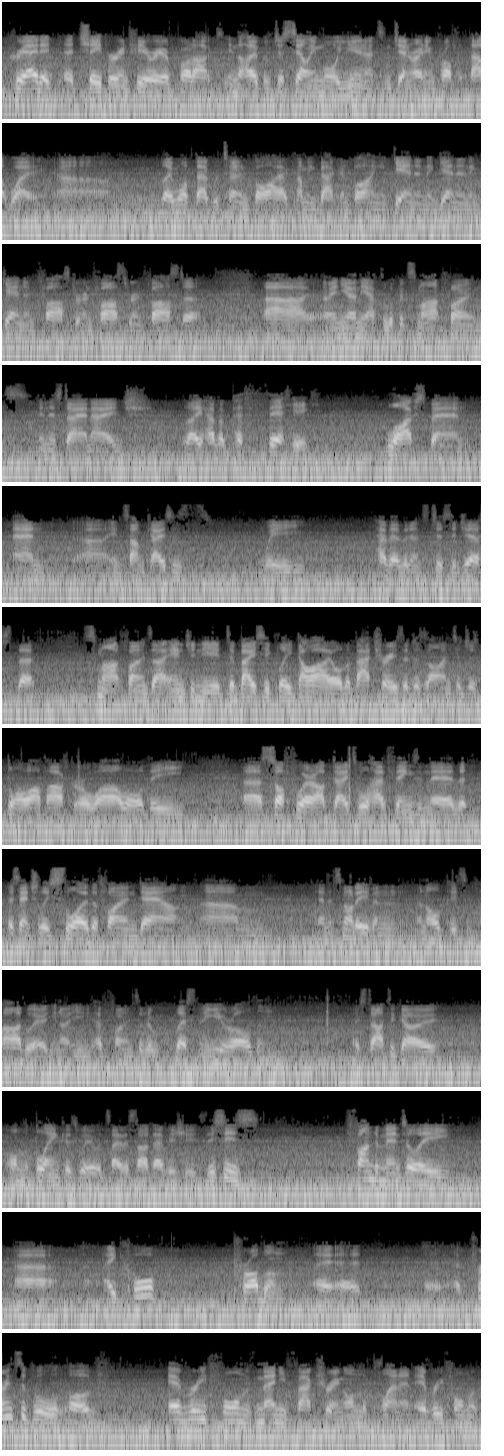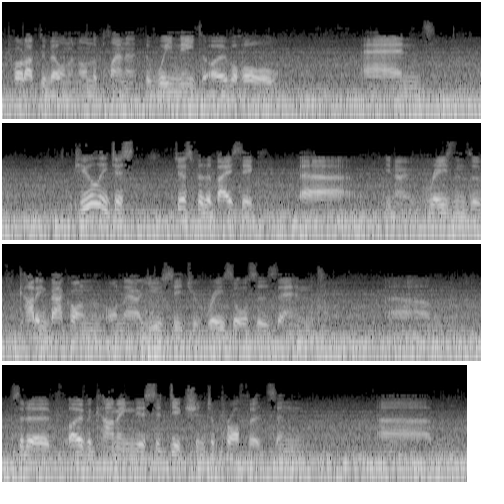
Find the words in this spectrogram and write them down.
create a, a, cheaper, inferior product in the hope of just selling more units and generating profit that way. Um, they want that return buyer coming back and buying again and again and again and faster and faster and faster. Uh, I mean, you only have to look at smartphones in this day and age. They have a pathetic lifespan, and uh, in some cases, we have evidence to suggest that smartphones are engineered to basically die, or the batteries are designed to just blow up after a while, or the uh, software updates will have things in there that essentially slow the phone down. Um, and it's not even an old piece of hardware. You know, you have phones that are less than a year old and they start to go on the blink, as we would say. They start to have issues. This is fundamentally uh, a core problem, a, a, a principle of every form of manufacturing on the planet, every form of product development on the planet that we need to overhaul and purely just just for the basic uh, you know reasons of cutting back on on our usage of resources and um, sort of overcoming this addiction to profits and um,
